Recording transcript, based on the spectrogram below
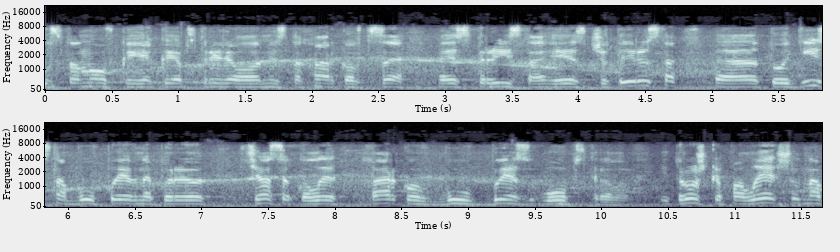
установки, які обстрілювали місто Харків. Це С-300 і С-400, е, то дійсно був певний період часу, коли Харков був без обстрілів. І трошки полегшено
